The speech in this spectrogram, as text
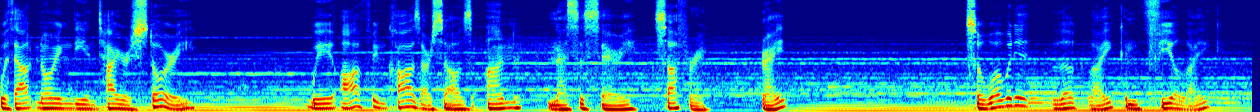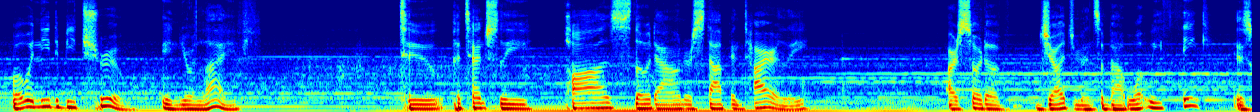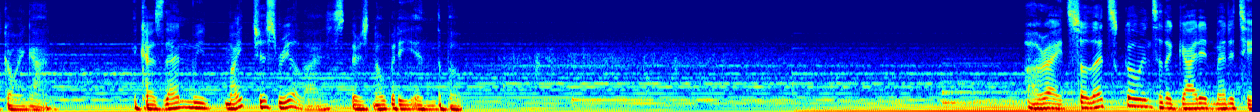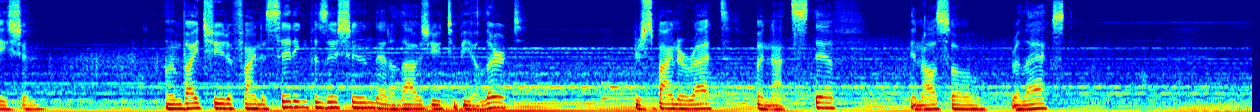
Without knowing the entire story, we often cause ourselves unnecessary suffering, right? So, what would it look like and feel like? What would need to be true in your life to potentially pause, slow down, or stop entirely our sort of judgments about what we think is going on? Because then we might just realize there's nobody in the boat. Right, so let's go into the guided meditation. I'll invite you to find a sitting position that allows you to be alert, your spine erect but not stiff, and also relaxed.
